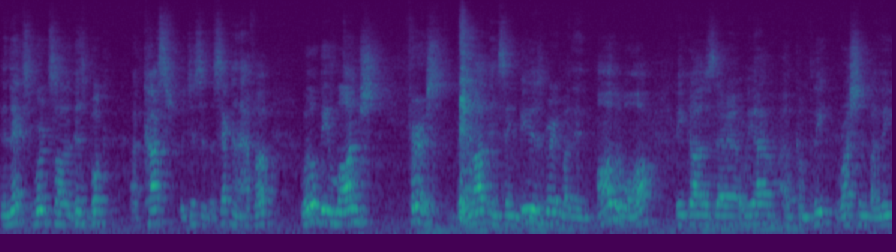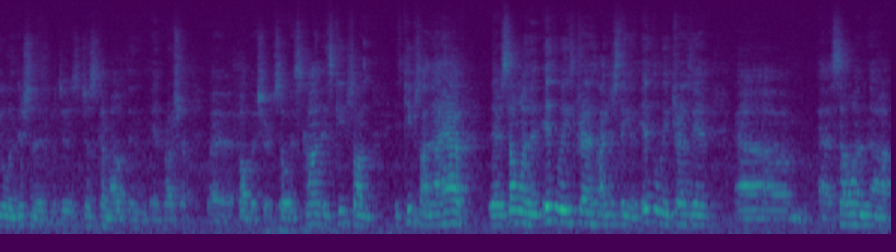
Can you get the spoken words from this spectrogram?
the next word sonnet, this book, A Cusp, which this is the second half of, will be launched first, but not in St. Petersburg, but in Ottawa, because uh, we have a complete Russian bilingual edition of it, which has just come out in, in Russia by a publisher. So it's con- it keeps on, it keeps on. I have there's someone in Italy trans. I'm just thinking Italy translated. Um, uh, someone uh,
